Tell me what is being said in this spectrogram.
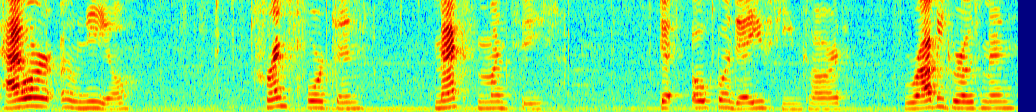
Tyler O'Neill. Trent Fortin. Max Muncy. The Oakland A's team card. Robbie Grossman.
